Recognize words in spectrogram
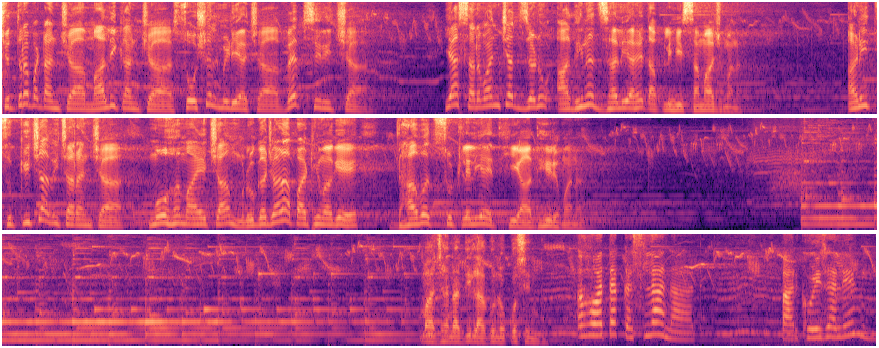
चित्रपटांच्या मालिकांच्या सोशल मीडियाच्या वेब सिरीजच्या या सर्वांच्यात जणू अधीनच झाली आहेत आपली ही समाजमन आणि चुकीच्या विचारांच्या मोहमायेच्या मृगजळा पाठीमागे धावत सुटलेली आहेत ही अधीर मन. माझ्या नादी लागू नको सिंधू. अहो आता कसला नाद? पारखोळी झाली मी.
